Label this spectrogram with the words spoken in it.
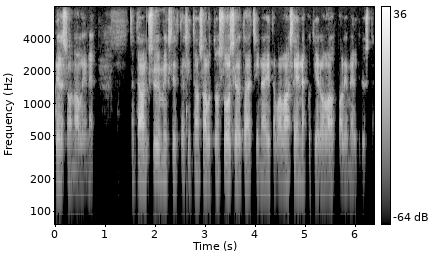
persoonallinen. Tämä on yksi syy, miksi siitä on saavuttanut suosiota, että siinä ei tavallaan se ennakkotiedolla ole paljon merkitystä.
